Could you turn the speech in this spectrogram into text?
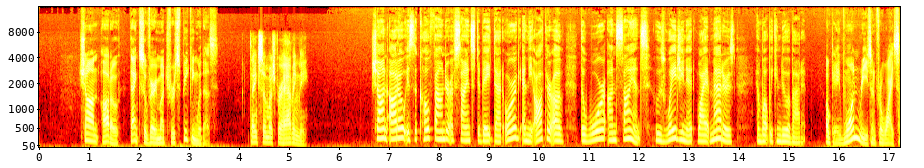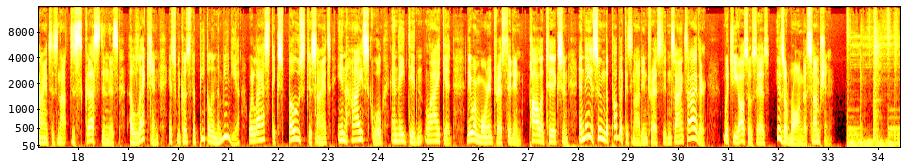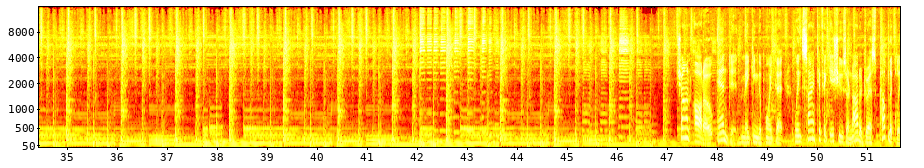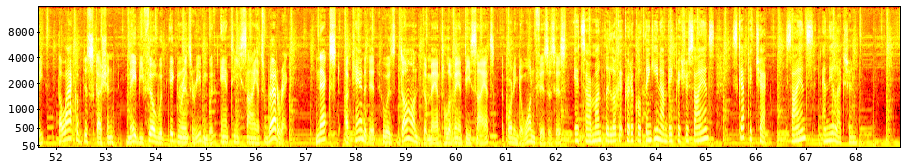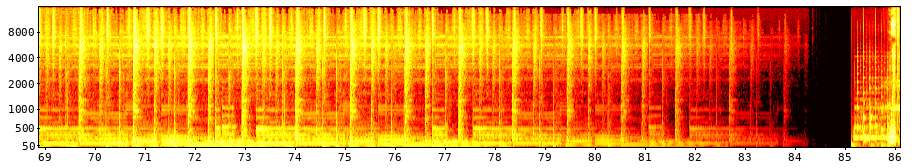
Shawn Otto, thanks so very much for speaking with us. Thanks so much for having me. Shawn Otto is the co founder of ScienceDebate.org and the author of The War on Science Who's Waging It, Why It Matters, and What We Can Do About It. Okay, one reason for why science is not discussed in this election is because the people in the media were last exposed to science in high school and they didn't like it. They were more interested in politics and, and they assume the public is not interested in science either, which he also says is a wrong assumption. Shawn Otto ended making the point that when scientific issues are not addressed publicly, the lack of discussion may be filled with ignorance or even with anti science rhetoric. Next, a candidate who has donned the mantle of anti science, according to one physicist. It's our monthly look at critical thinking on big picture science. Skeptic Check Science and the Election.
